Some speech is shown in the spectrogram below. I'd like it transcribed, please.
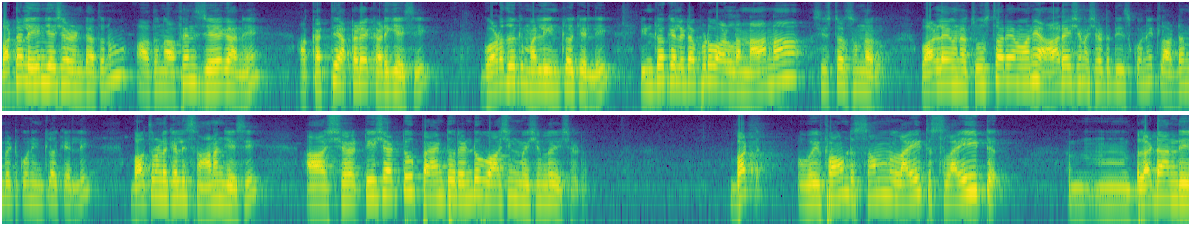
బట్టలు ఏం చేశాడంటే అతను అతను అఫెన్స్ చేయగానే ఆ కత్తి అక్కడే కడిగేసి గోడ దూకి మళ్ళీ ఇంట్లోకి వెళ్ళి ఇంట్లోకి వెళ్ళేటప్పుడు వాళ్ళ నాన్న సిస్టర్స్ ఉన్నారు. వాళ్ళు ఏమైనా చూస్తారేమో అని ఆరేసిన షర్ట్ తీసుకొని ఇట్లా అడ్డం పెట్టుకొని ఇంట్లోకి వెళ్ళి బాత్రూంలోకి వెళ్ళి స్నానం చేసి ఆ షర్ట్ టీ షర్టు ప్యాంటు రెండు వాషింగ్ మెషిన్లో వేసాడు but we found some light slight blood on the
